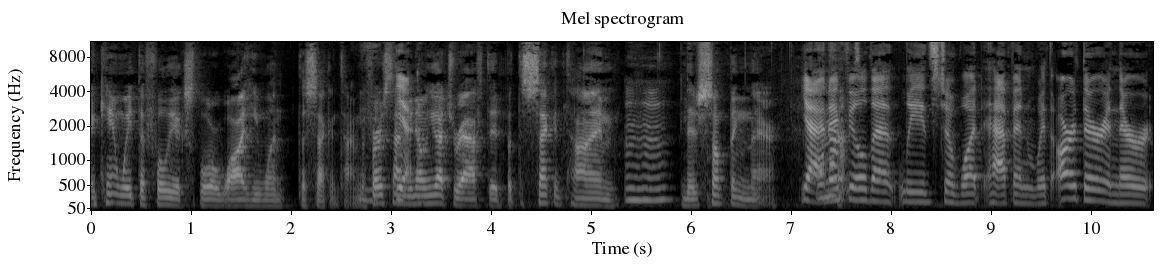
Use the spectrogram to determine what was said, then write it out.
I can't wait to fully explore why he went the second time. The first time Yeah. you know he got drafted, but the second time Mm-hmm. there's something there. Yeah, and I feel that leads to what happened with Arthur and their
